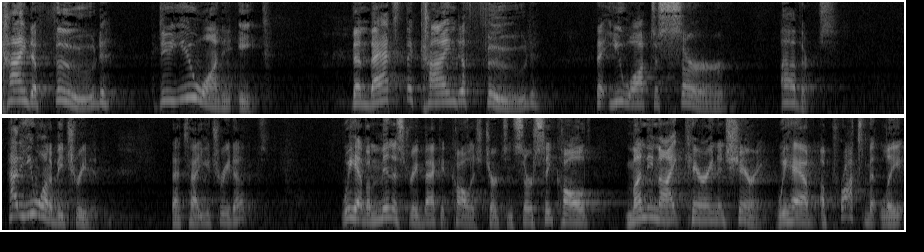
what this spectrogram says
kind of food do you want to eat? Then that's the kind of food that you ought to serve others. How do you want to be treated? That's how you treat others. We have a ministry back at College Church in Searcy called Monday Night Caring and Sharing. We have approximately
